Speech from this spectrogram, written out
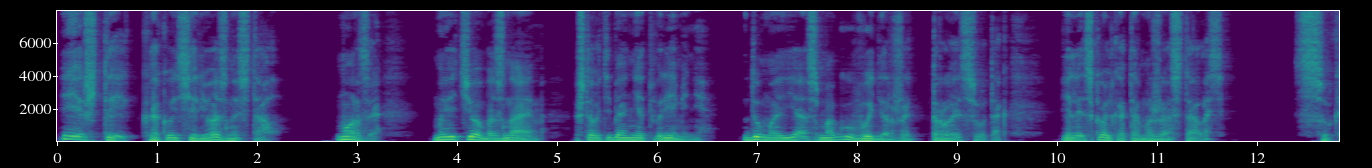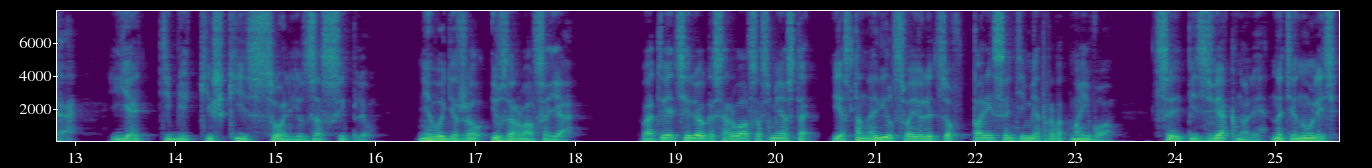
«Ишь ты, какой серьезный стал. Морзе, мы ведь оба знаем, что у тебя нет времени. Думаю, я смогу выдержать трое суток. Или сколько там уже осталось?» «Сука, я тебе кишки солью засыплю». Не выдержал и взорвался я. В ответ Серега сорвался с места и остановил свое лицо в паре сантиметров от моего. Цепи звякнули, натянулись,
